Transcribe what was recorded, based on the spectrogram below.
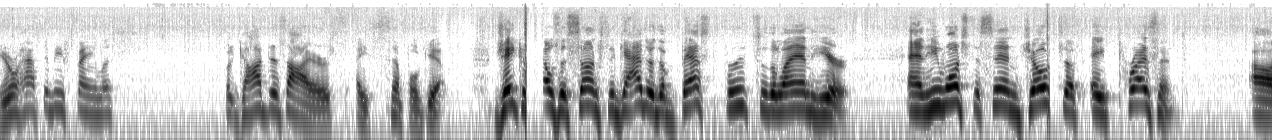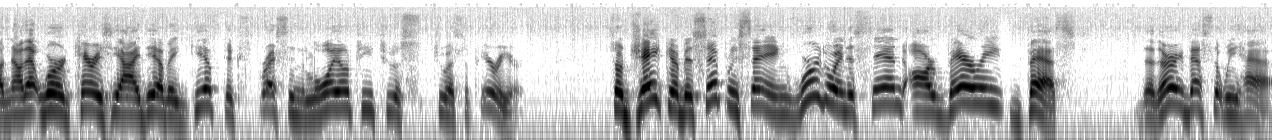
You don't have to be famous. But God desires a simple gift. Jacob tells his sons to gather the best fruits of the land here. And he wants to send Joseph a present. Uh, now, that word carries the idea of a gift expressing loyalty to a, to a superior. So Jacob is simply saying, we're going to send our very best the very best that we have.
